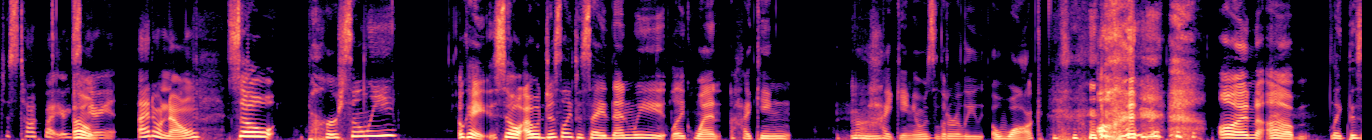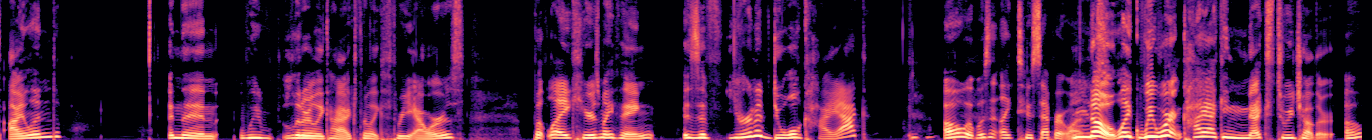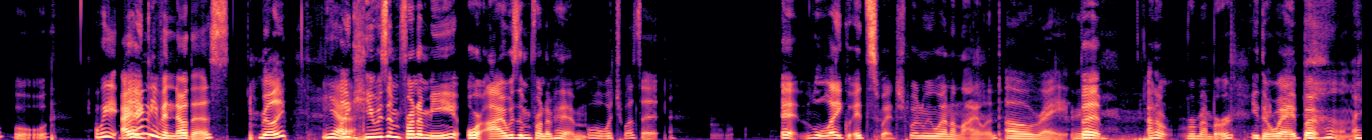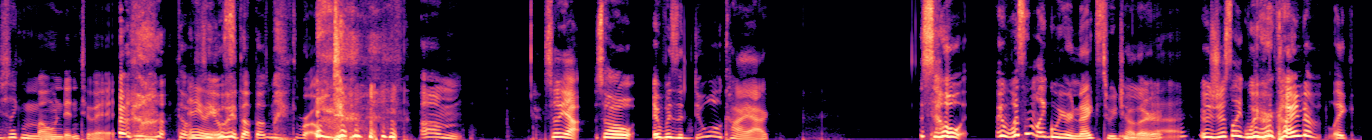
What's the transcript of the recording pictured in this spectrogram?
Just talk about your Oh. experience. I don't know. So personally, okay, so I would just like to say then we like went hiking not Mhm. hiking, it was literally a walk on on um like this island. And then we literally kayaked for like 3 hours. But like here's my thing is if you're in a dual kayak, Oh, it wasn't like two separate ones. no, like we weren't kayaking next to each other. Oh. Wait, I didn't even know this. Really? Yeah. Like he was in front of me or I was in front of him. well, which was it? It like it switched when we went on the island. Oh, right. right. But I don't remember either way, but I just like moaned into it. that was you. I thought that was my throat. um so yeah, so it was a dual kayak. So it wasn't like we were next to each other. Yeah. It was just like we were kind of like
